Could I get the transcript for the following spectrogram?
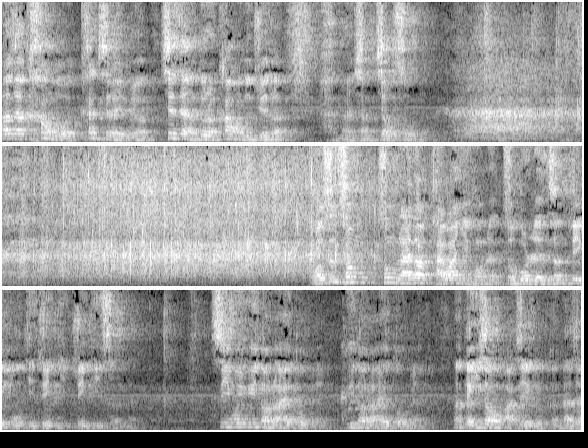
大家看我看起来有没有？现在很多人看我都觉得还蛮像教授的。我是从从来到台湾以后呢，走过人生最谷底、最底、最底层的。是因为遇到了爱多美，遇到了爱多美。那等一下我把这个跟大家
